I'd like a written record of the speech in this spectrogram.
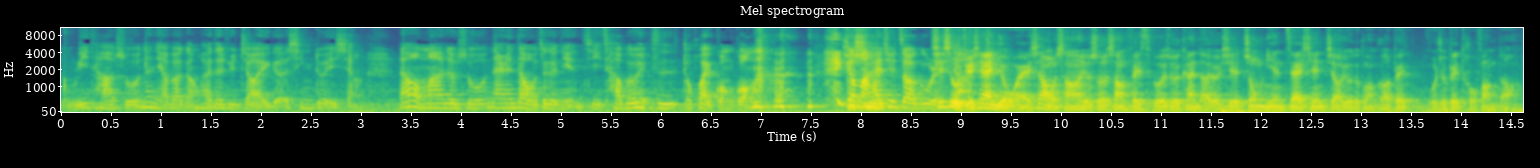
鼓励她说：“那你要不要赶快再去交一个新对象？”然后我妈就说：“男人到我这个年纪，差不多也是都坏光光，干嘛还去照顾人？”其实我觉得现在有哎、欸，像我常常有时候上 Facebook 就会看到有一些中年在线交友的广告被我就被投放到。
